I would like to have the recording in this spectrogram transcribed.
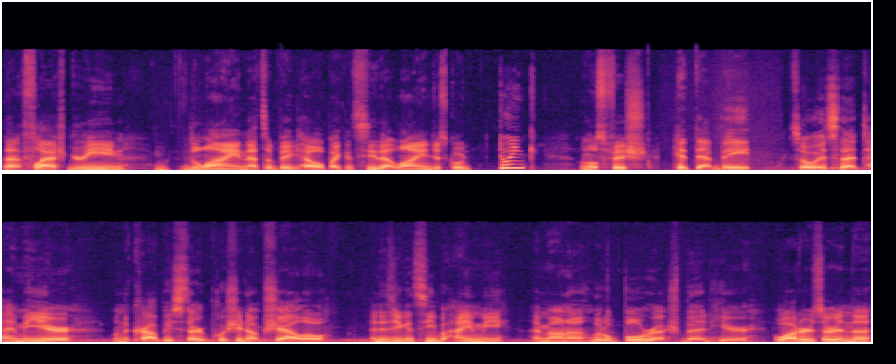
that flash green line, that's a big help. I can see that line just go doink when those fish hit that bait. So it's that time of year when the crappies start pushing up shallow. And as you can see behind me, I'm on a little bulrush bed here. Waters are in the,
